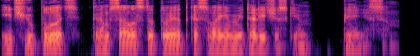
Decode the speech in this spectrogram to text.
и чью плоть кромсала статуэтка своим металлическим пенисом.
